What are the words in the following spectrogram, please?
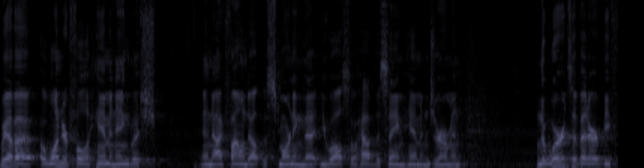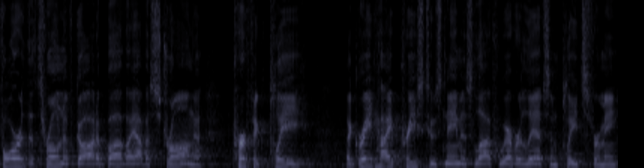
We have a, a wonderful hymn in English, and I found out this morning that you also have the same hymn in German. And the words of it are Before the throne of God above, I have a strong, a perfect plea, a great high priest whose name is love, whoever lives and pleads for me.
